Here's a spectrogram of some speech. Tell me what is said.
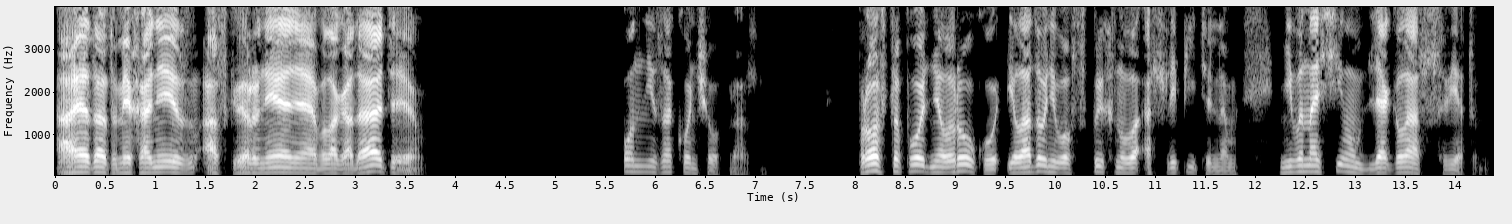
а этот механизм осквернения благодати он не закончил фразу. Просто поднял руку, и ладонь его вспыхнула ослепительным, невыносимым для глаз светом.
